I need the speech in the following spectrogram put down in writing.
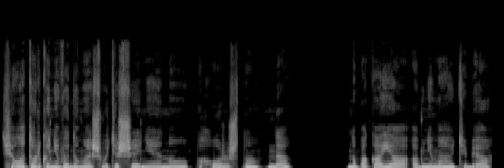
Чего только не выдумаешь в утешение, но похоже, что да. Но пока я обнимаю тебя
